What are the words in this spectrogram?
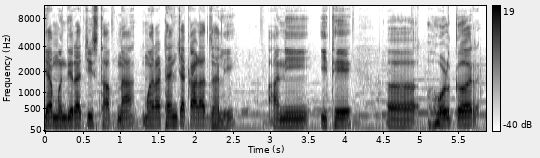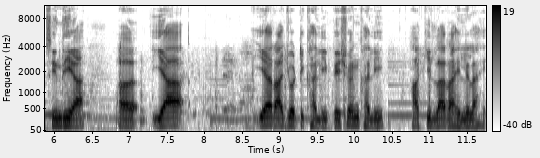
या मंदिराची स्थापना मराठ्यांच्या काळात झाली आणि इथे होळकर सिंधिया या या राजवटीखाली पेशव्यांखाली हा किल्ला राहिलेला आहे.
